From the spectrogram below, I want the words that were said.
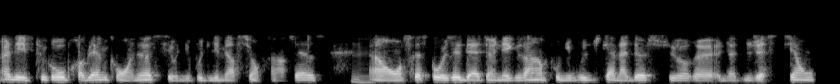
un des plus gros problèmes qu'on a, c'est au niveau de l'immersion française. Mhm. Euh, on serait supposé d'être un exemple au niveau du Canada sur euh, notre gestion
